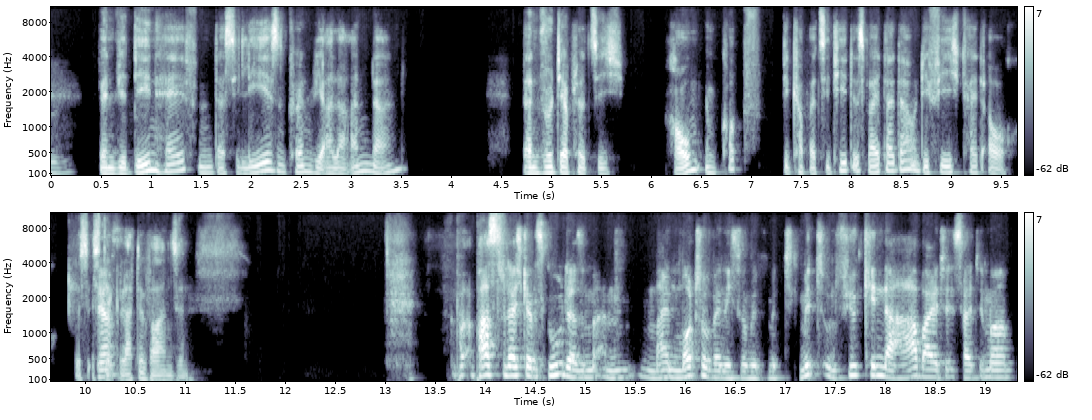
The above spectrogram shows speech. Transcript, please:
Mhm. Wenn wir denen helfen, dass sie lesen können wie alle anderen, dann wird ja plötzlich Raum im Kopf, die Kapazität ist weiter da und die Fähigkeit auch. Das ist ja. der glatte Wahnsinn. Passt vielleicht ganz gut. Also mein Motto, wenn ich so mit, mit, mit und für Kinder arbeite, ist halt immer,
